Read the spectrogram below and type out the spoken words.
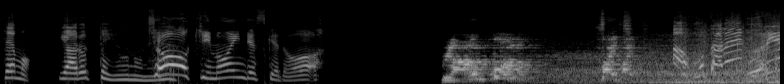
してもやるっていうのね。超キモいんですけど。ラウンドファイトアホタレリイ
